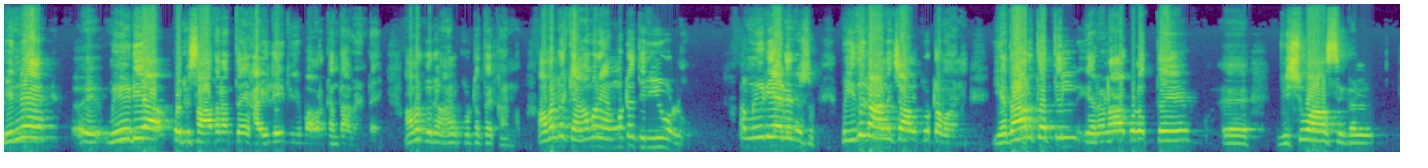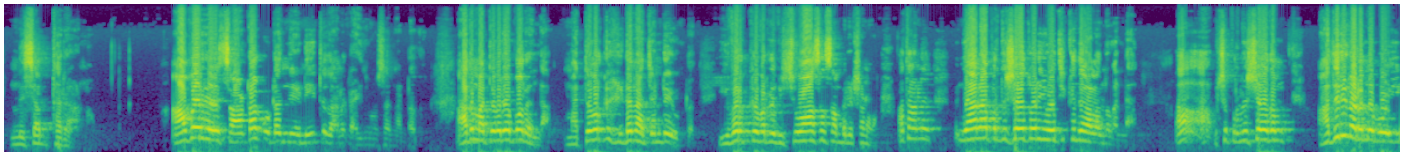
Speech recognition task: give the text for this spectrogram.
പിന്നെ മീഡിയ ഒരു സാധനത്തെ ഹൈലൈറ്റ് ചെയ്യുമ്പോൾ അവർക്ക് എന്താ വേണ്ടേ? അവർക്കൊരു ആൾക്കൂട്ടത്തെ കാണണം. അവരുടെ ക്യാമറ അങ്ങോട്ടേ തിരിയുള്ളൂ. ആ മീഡിയയുടെ രസം അപ്പൊ ഇത് കാണിച്ച ആൾക്കൂട്ടമാണ് യഥാർത്ഥത്തിൽ എറണാകുളത്തെ വിശ്വാസികൾ നിശബ്ദരാണ്. അവർ സടകുടഞ്ഞ് എണീറ്റതാണ് കഴിഞ്ഞ ദിവസം കണ്ടത്. അത് മറ്റവരെ പോലല്ല. മറ്റവർക്ക് ഹിഡൻ അജണ്ടയുണ്ട് ഇവർക്ക് ഇവരുടെ വിശ്വാസ സംരക്ഷണം. അതാണ് ഞാൻ ആ പ്രതിഷേധത്തോട് യോജിക്കുന്നയാളൊന്നുമല്ല ആ പക്ഷെ പ്രതിഷേധം അതിര് കടന്നുപോയി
